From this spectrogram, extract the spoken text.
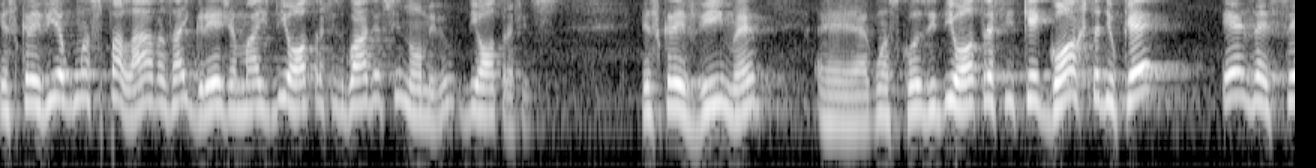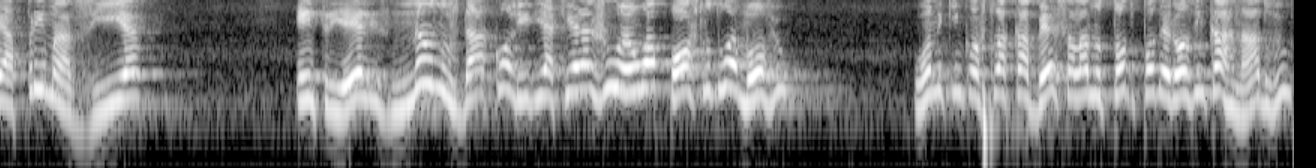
escrevi algumas palavras à igreja, mas Diótrefes, guarda esse nome, viu? Diótrefes. Escrevi né, é, algumas coisas, e Diótrefes, que gosta de o quê? Exercer a primazia entre eles, não nos dá acolhida. E aqui era João, o apóstolo do amor, viu? O homem que encostou a cabeça lá no Todo-Poderoso encarnado, viu?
